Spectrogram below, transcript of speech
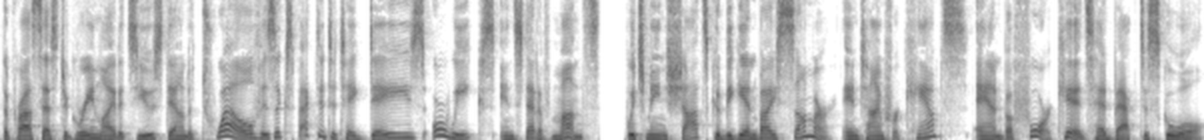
The process to greenlight its use down to 12 is expected to take days or weeks instead of months, which means shots could begin by summer in time for camps and before kids head back to school.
